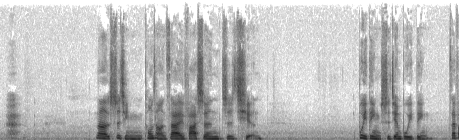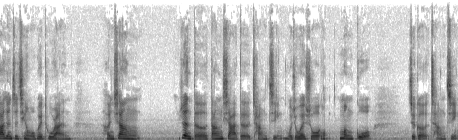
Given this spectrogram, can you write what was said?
那事情通常在发生之前，不一定，时间不一定，在发生之前，我会突然很像。认得当下的场景，我就会说梦过这个场景，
